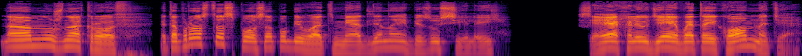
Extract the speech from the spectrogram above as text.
нам нужна кровь. Это просто способ убивать медленно и без усилий. Всех людей в этой комнате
